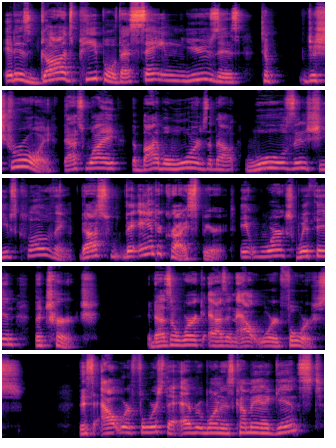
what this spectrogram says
It is God's people that Satan uses to destroy. That's why the Bible warns about wolves in sheep's clothing. That's the Antichrist spirit. It works within the church, it doesn't work as an outward force. This outward force that everyone is coming against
